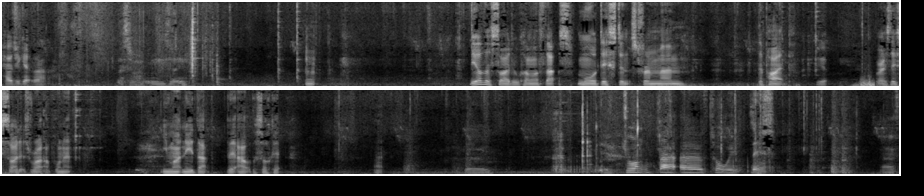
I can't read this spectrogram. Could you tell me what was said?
How'd you get that? That's right, we'll use that in. The other side will come off. That's more distanced from um, the pipe. Yep. Whereas this side, it's right up on it. You might need that bit out of the socket. Um, Do you want that uh, tool? with This. that's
